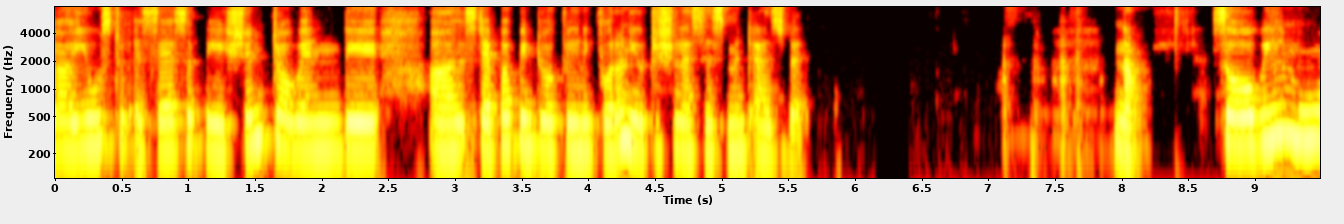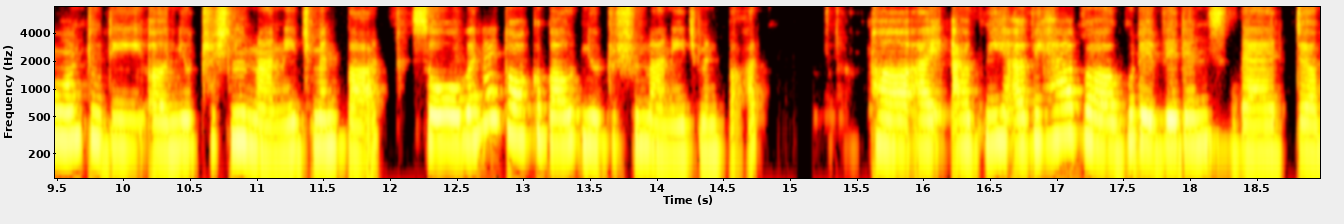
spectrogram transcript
uh, used to assess a patient when they uh, step up into a clinic for a nutrition assessment as well. Now, so we'll move on to the uh, nutritional management part. So when I talk about nutritional management part, uh, I, I, we have, we have uh, good evidence that uh,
